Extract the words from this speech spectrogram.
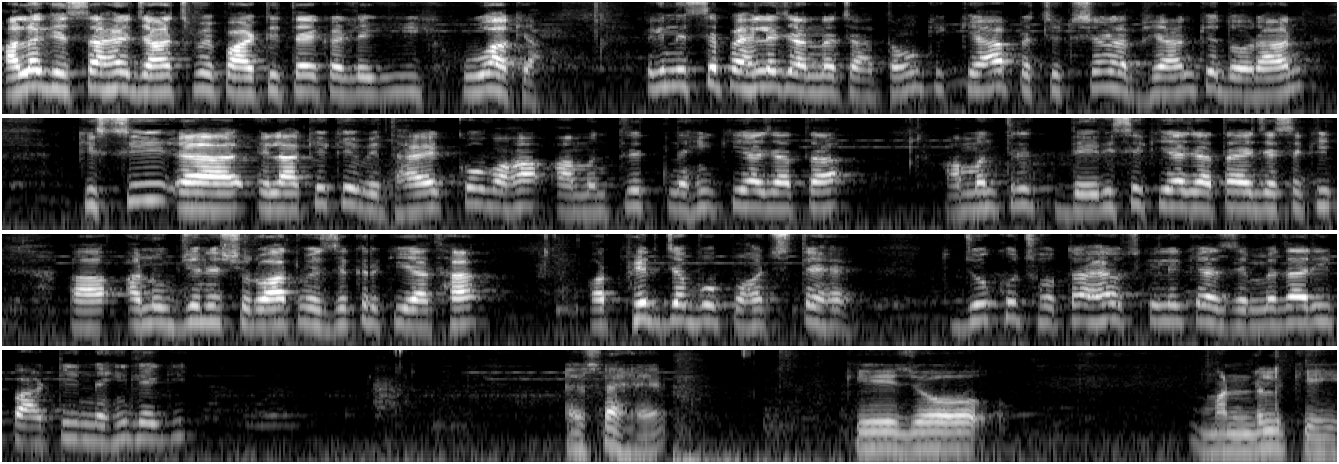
अलग हिस्सा है, जाँच में पार्टी तय कर लेगी हुआ क्या? लेकिन इससे पहले जानना चाहता हूँ कि क्या प्रशिक्षण अभियान के दौरान किसी इलाके के विधायक को वहाँ आमंत्रित नहीं किया जाता? आमंत्रित देरी से किया जाता है, जैसे कि अनूप जी ने शुरुआत में ज़िक्र किया था और फिर जब वो पहुँचते हैं तो जो कुछ होता है उसके लिए क्या ज़िम्मेदारी पार्टी नहीं लेगी? ऐसा है कि जो मंडल की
